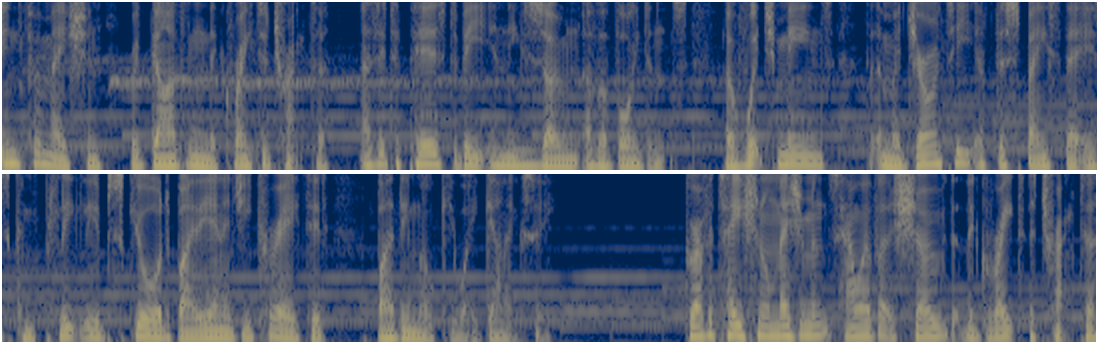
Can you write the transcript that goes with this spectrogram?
information regarding the Great Attractor as it appears to be in the zone of avoidance, of which means that the majority of the space there is completely obscured by the energy created by the Milky Way galaxy. Gravitational measurements, however, show that the Great Attractor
